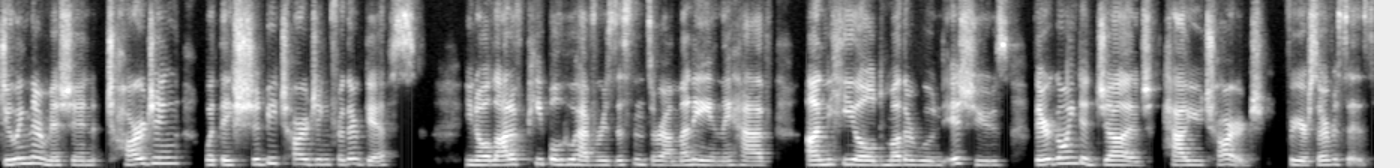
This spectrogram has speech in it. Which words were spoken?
doing their mission, charging what they should be charging for their gifts. You know, a lot of people who have resistance around money and they have unhealed mother wound issues, they're going to judge how you charge for your services.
